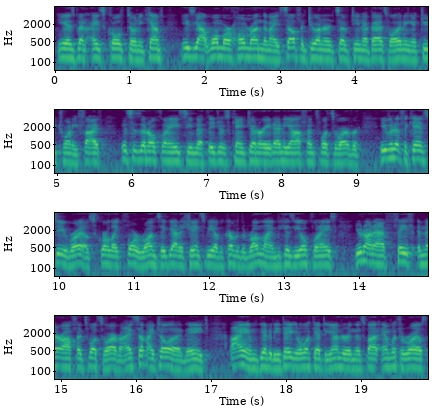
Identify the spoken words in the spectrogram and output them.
he has been ice cold. Tony Kemp, he's got one more home run than myself in 217 at bats while hitting at 225. This is an Oakland A's team that they just can't generate any offense whatsoever. Even if the Kansas City Royals score like four runs, they've got a chance to be able to cover the run line because the Oakland A's, you don't have faith in their offense whatsoever. I set my total at eight. I am going to be taking a look at the under in this spot, and with the Royals,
